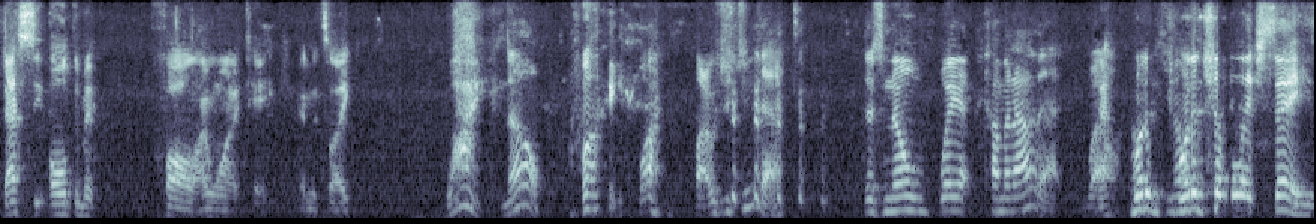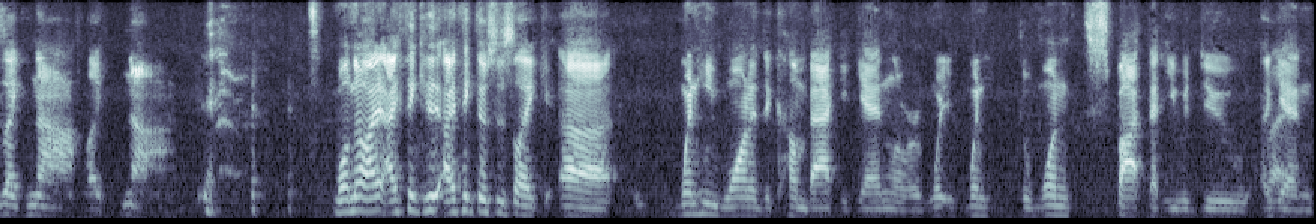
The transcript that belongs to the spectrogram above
That's the ultimate fall I want to take, and it's like, why? no, Why? why Why would you do that? There's no way coming out of that. Well, what did there's no- what did triple h say he's like nah like nah Well, no, I, I think I think this is like uh, when he wanted to come back again, or when, when the one spot that he would do again,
